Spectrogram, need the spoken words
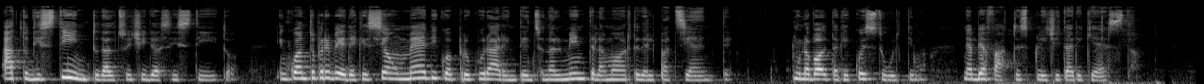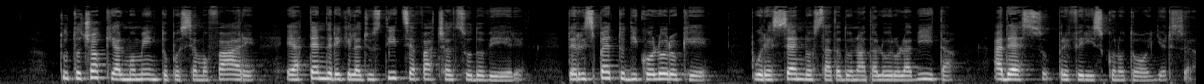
atto distinto dal suicidio assistito, in quanto prevede che sia un medico a procurare intenzionalmente la morte del paziente, una volta che quest'ultimo ne abbia fatto esplicita richiesta. Tutto ciò che al momento possiamo fare è attendere che la giustizia faccia il suo dovere, per rispetto di coloro che, pur essendo stata donata loro la vita, adesso preferiscono togliersela.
